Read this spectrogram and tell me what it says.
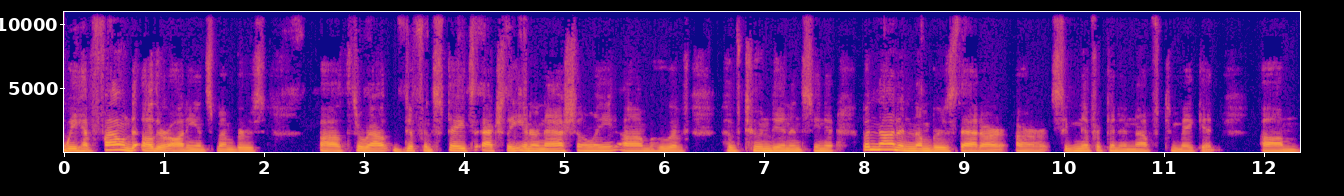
we have found other audience members uh, throughout different states, actually internationally, um, who have have tuned in and seen it, but not in numbers that are are significant enough to make it um,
